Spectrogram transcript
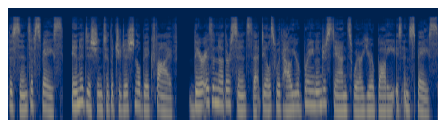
The sense of space, in addition to the traditional Big Five, there is another sense that deals with how your brain understands where your body is in space.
